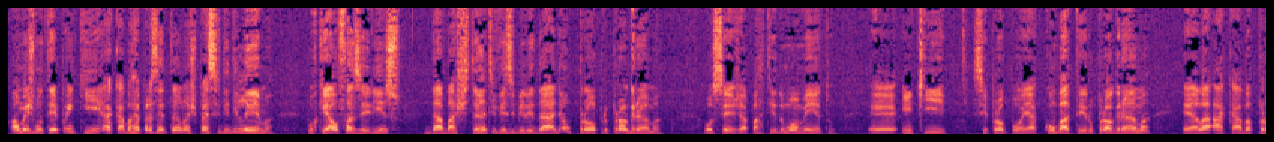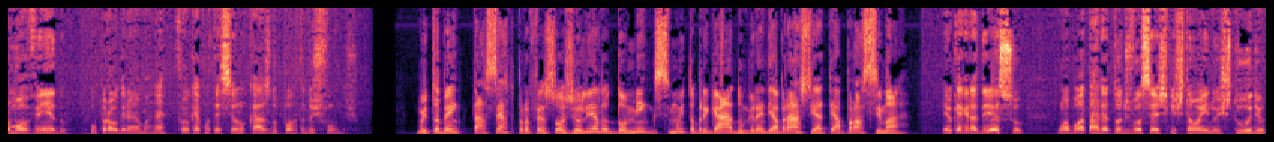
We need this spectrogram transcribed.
ao mesmo tempo em que acaba representando uma espécie de dilema, porque ao fazer isso, dá bastante visibilidade ao próprio programa. Ou seja, a partir do momento é, em que se propõe a combater o programa, ela acaba promovendo o programa, né? Foi o que aconteceu no caso do Porta dos Fundos. Muito bem, tá certo, professor Juliano Domingues. Muito obrigado, um grande abraço e até a próxima. Eu que agradeço. Uma boa tarde a todos vocês que estão aí no estúdio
